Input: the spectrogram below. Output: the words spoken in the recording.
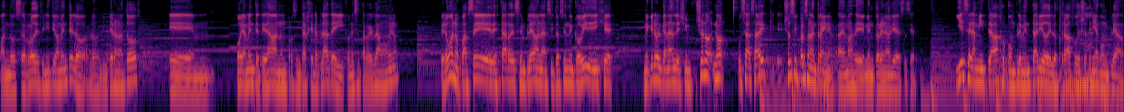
cuando cerró definitivamente lo, lo limpiaron a todos. Eh, obviamente te daban un porcentaje de la plata y con eso te arreglaba más o menos. Pero bueno, pasé de estar desempleado en la situación del COVID y dije, me quiero el canal de Jim. Yo no, no, o sea, ¿sabes? Yo soy personal trainer, además de mentor en habilidades sociales. Y ese era mi trabajo complementario de los trabajos que yo Ajá. tenía como empleado.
